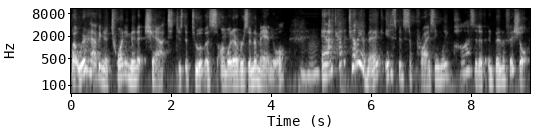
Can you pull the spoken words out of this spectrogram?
but we're having a 20 minute chat, just the two of us, on whatever's in the manual. Mm-hmm. And I've got to tell you, Meg, it has been surprisingly positive and beneficial.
